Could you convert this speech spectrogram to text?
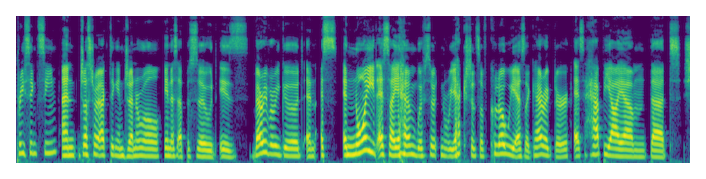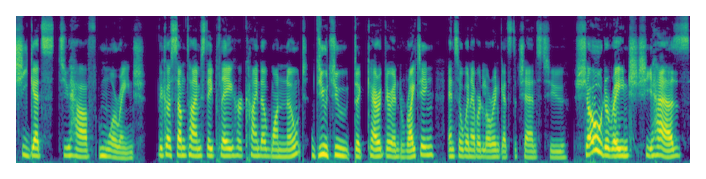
precinct scene, and just her acting in general in this episode is very, very good. And as annoyed as I am with certain reactions of Chloe as a character, as happy I am that she gets to have more range because sometimes they play her kind of one note due to the character and the writing. And so whenever Lauren gets the chance to show the range she has,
